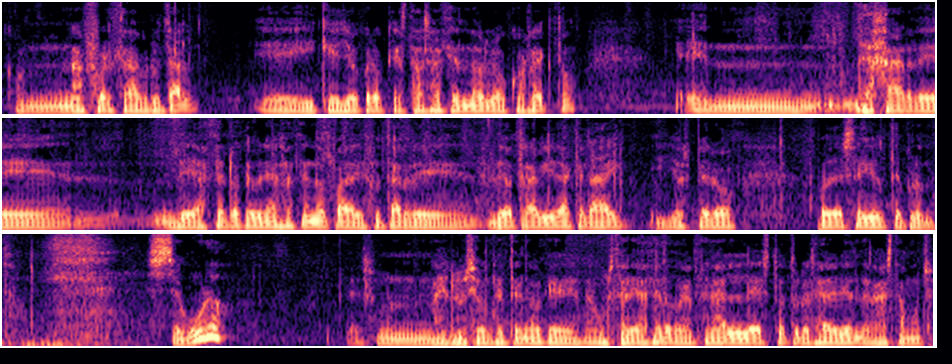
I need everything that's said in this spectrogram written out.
con una fuerza brutal eh, y que yo creo que estás haciendo lo correcto en dejar de, de hacer lo que venías haciendo para disfrutar de, de otra vida que la hay y yo espero poder seguirte pronto. ¿Seguro? Es una ilusión que tengo que me gustaría hacerlo porque al final esto tú lo sabes bien, desgasta mucho.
